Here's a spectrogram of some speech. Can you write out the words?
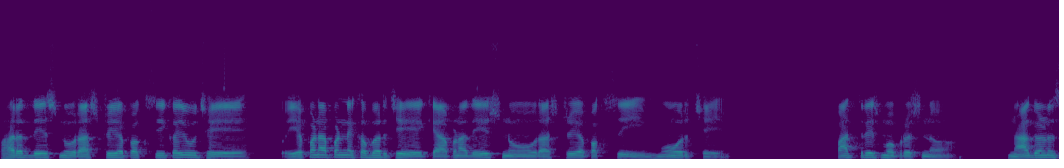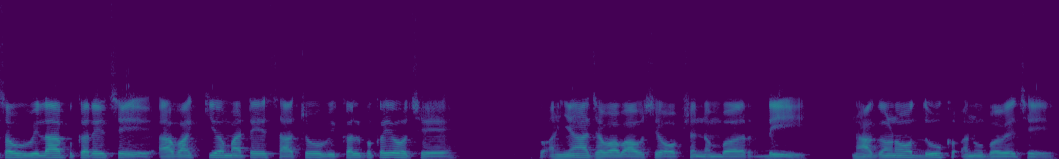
ભારત દેશનું રાષ્ટ્રીય પક્ષી કયું છે? તો એ પણ આપણને ખબર છે કે આપણા દેશનું રાષ્ટ્રીય પક્ષી મોર છે. પાંત્રીસમો પ્રશ્ન. નાગણ સૌ વિલાપ કરે છે. આ વાક્ય માટે સાચો વિકલ્પ કયો છે? તો અહીંયા જવાબ આવશે ઓપ્શન નંબર ડી. નાગણો દુઃખ અનુભવે છે.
